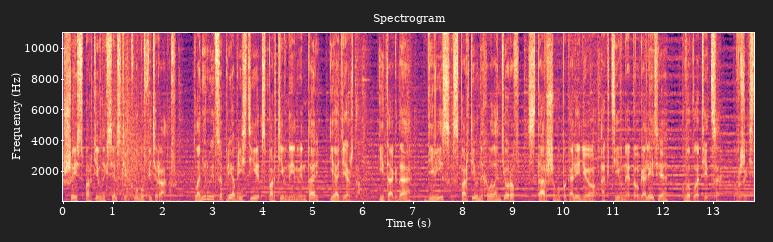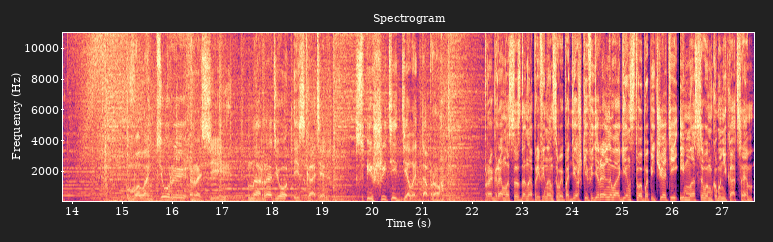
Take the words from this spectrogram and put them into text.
6 спортивных сельских клубов ветеранов. Планируется приобрести спортивный инвентарь и одежду. И тогда девиз спортивных волонтеров старшему поколению «Активное долголетие» воплотится в жизнь. Волонтеры России на радиоискатель. Спешите делать добро. Программа создана при финансовой поддержке Федерального агентства по печати и массовым коммуникациям.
